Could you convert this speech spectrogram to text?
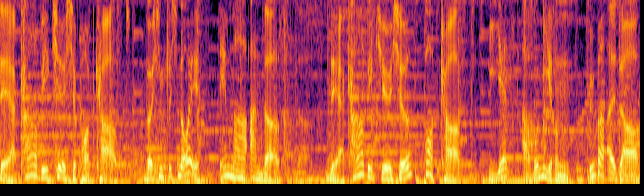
Der KW Kirche Podcast. Wöchentlich neu. Immer anders. Der KW Kirche Podcast. Jetzt abonnieren. Überall da,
